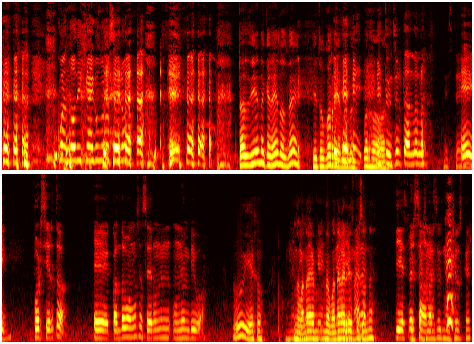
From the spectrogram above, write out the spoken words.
Cuando dije algo grosero, Estás viendo que nadie nos ve y tú corriéndolos, por y favor. tú insultándolos. este, Ey, por cierto, eh, ¿cuándo vamos a hacer un, un en vivo? Uy, viejo. Nos van a ver, nos van ¿De a ver 10 llamada? personas. 10 Diez personas. es mucho, Oscar.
